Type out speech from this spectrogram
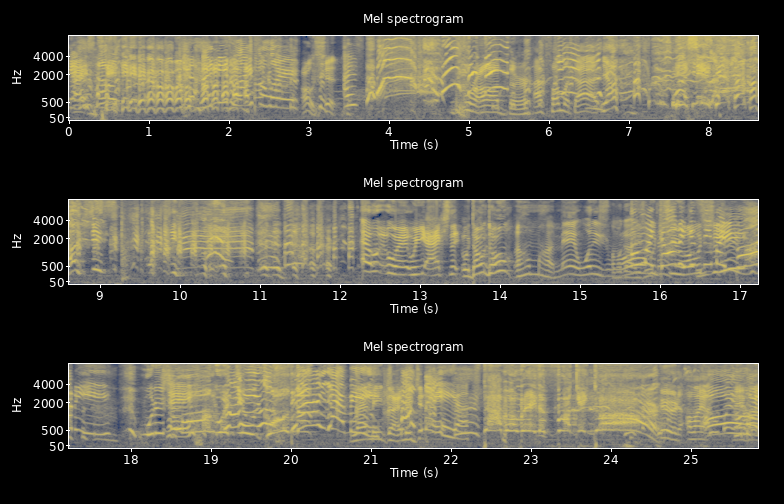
guys, help! I need life alert. Oh shit, I. brother. Have fun with that. Yeah. she's. Oh, wait, wait, we actually don't don't. Oh my man, what is wrong my God, Oh my with god, you, I can see my body. What is Hey. wrong with Why you? are you Close the. Staring at me? Let me- let me Help ju- me. Stop opening the fucking door! Dude, oh my god. Oh Hey, my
